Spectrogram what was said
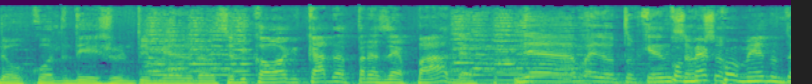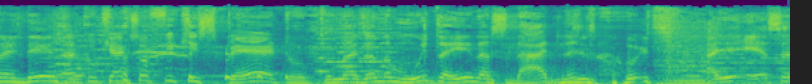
Dou conta de Júnior Pimenta, não. Você me coloca em cada presepada. Não, mas eu tô querendo Como só é que comendo um trem desse? é que eu quero que senhor fique esperto, que nós andamos muito aí na cidade, né? De noite. Aí essa,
